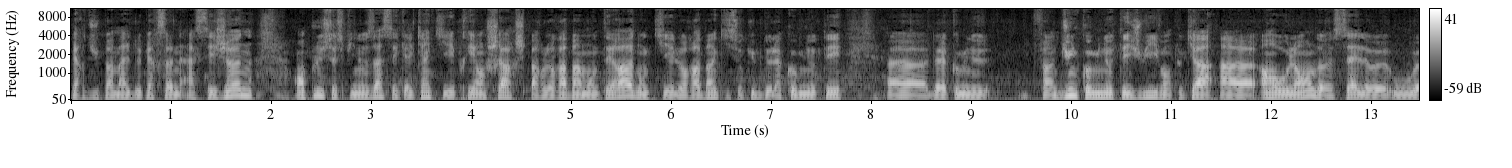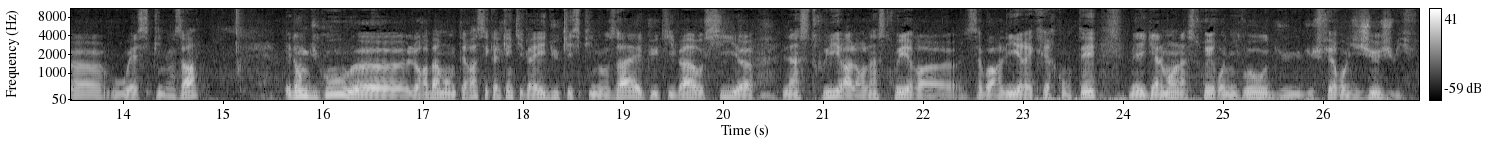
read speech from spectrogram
perdu pas mal de personnes assez jeunes. En plus, Spinoza, c'est quelqu'un qui est pris en charge par le rabbin Montera, donc qui est le rabbin qui s'occupe de la communauté, de la communauté enfin d'une communauté juive en tout cas en Hollande, celle où, où est Spinoza. Et donc du coup, euh, le rabbin Montera, c'est quelqu'un qui va éduquer Spinoza et puis qui va aussi euh, l'instruire. Alors l'instruire, euh, savoir lire, écrire, compter, mais également l'instruire au niveau du, du fait religieux juif.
